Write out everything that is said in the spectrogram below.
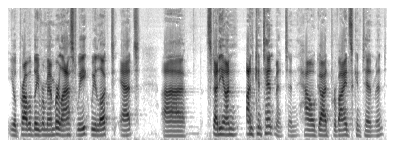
you'll probably remember last week we looked at uh, study on, on contentment and how God provides contentment.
